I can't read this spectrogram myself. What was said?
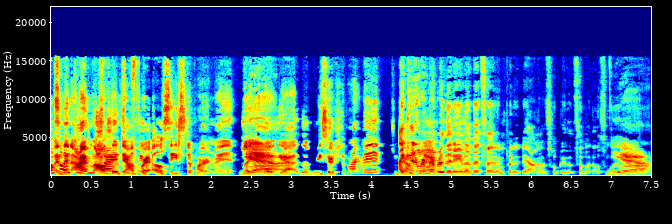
Also, and then I think I'm also down for Elsie's department. Like Yeah. the, yeah, the research department. I down couldn't for that. remember the name of it, so I didn't put it down. I was hoping that someone else would. Yeah,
